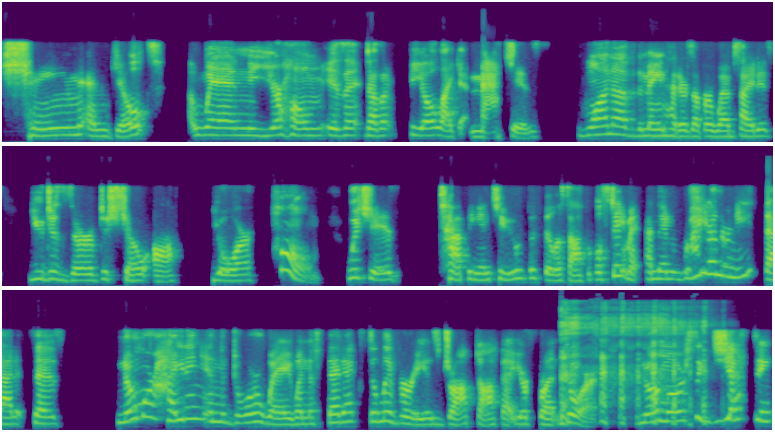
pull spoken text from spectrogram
shame and guilt when your home isn't doesn't feel like it matches. One of the main headers of our website is you deserve to show off your home, which is tapping into the philosophical statement. And then right underneath that, it says, no more hiding in the doorway when the FedEx delivery is dropped off at your front door. no more suggesting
